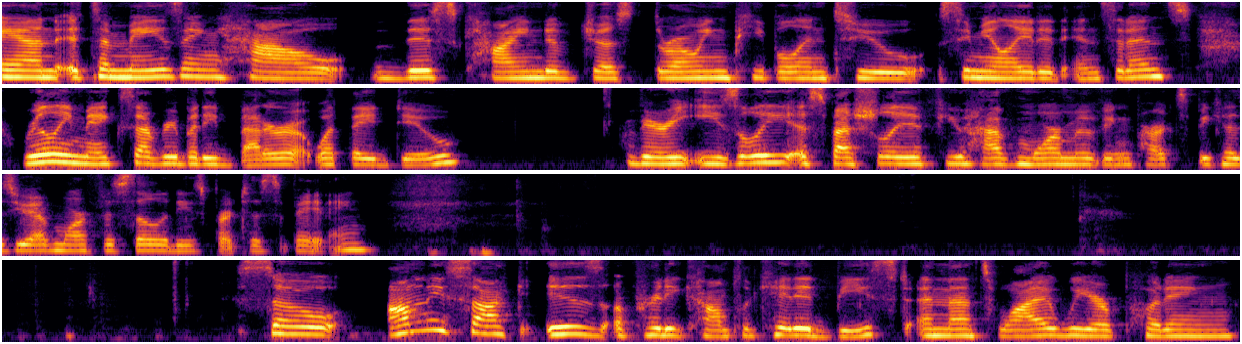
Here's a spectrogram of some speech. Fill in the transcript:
And it's amazing how this kind of just throwing people into simulated incidents really makes everybody better at what they do very easily, especially if you have more moving parts because you have more facilities participating. So OmniSOC is a pretty complicated beast, and that's why we are putting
